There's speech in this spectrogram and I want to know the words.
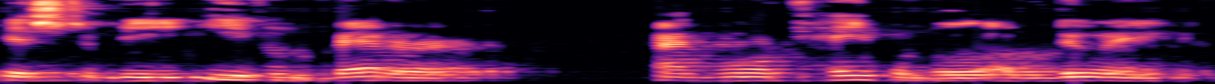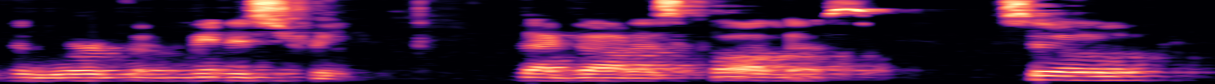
is to be even better and more capable of doing the work of ministry that God has called us. So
